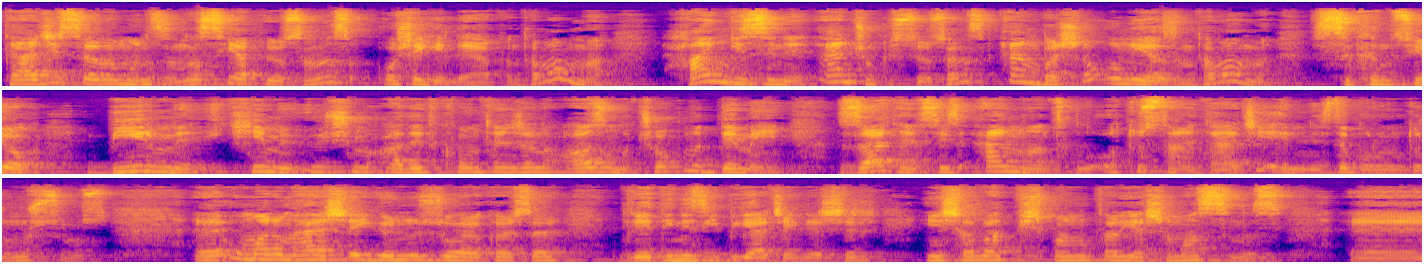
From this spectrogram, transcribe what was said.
Tercih sıralamanızı nasıl yapıyorsanız o şekilde yapın tamam mı? Hangisini en çok istiyorsanız en başa onu yazın tamam mı? Sıkıntı yok. 1 mi, 2 mi, 3 mü adet kontenjanı az mı çok mu demeyin. Zaten siz en mantıklı 30 tane tercih elinizde bulundurmuşsunuz. Ee, umarım her şey gönlünüzce olur arkadaşlar. Dilediğiniz gibi gerçekleşir. İnşallah pişmanlıklar yaşamazsınız. Ee,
